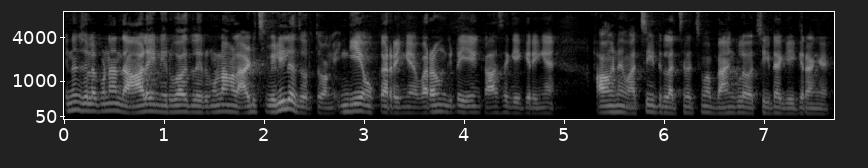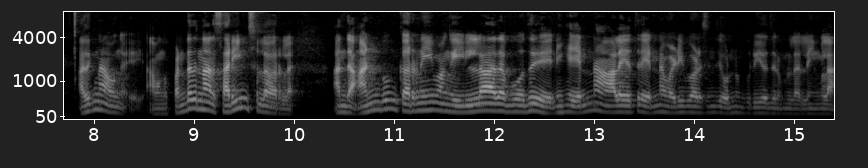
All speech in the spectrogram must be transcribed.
இன்னும் சொல்லப்போனால் அந்த ஆலய நிர்வாகத்தில் இருக்கிறவங்க அவங்கள அடித்து வெளியில் துரத்துவாங்க. இங்கேயே உட்காடுறீங்க வரவங்ககிட்ட ஏன் காசை கேட்குறீங்க அவங்க வச்சுக்கிட்டு லட்ச லட்சமாக பேங்க்கில் வச்சுக்கிட்டா கேட்குறாங்க அதுக்கு நான் அவங்க அவங்க பண்ணுறது நான் சரின்னு சொல்ல வரல. அந்த அன்பும் கருணையும் அங்கே இல்லாத போது நீங்கள் என்ன ஆலயத்தில் என்ன வழிபாடு செஞ்சு ஒன்றும் பிரயோஜனம் இல்லை இல்லைங்களா?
